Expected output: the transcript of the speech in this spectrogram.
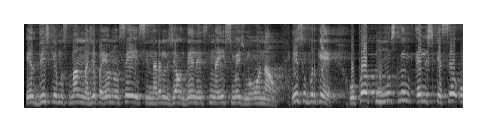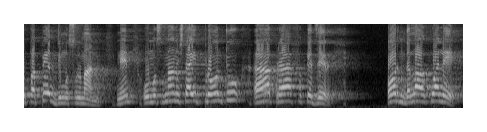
Ele diz que é muçulmano, mas epa, eu não sei se na religião dele ensina isso mesmo ou não. Isso porque o próprio muçulmano ele esqueceu o papel de muçulmano. Né? O muçulmano está aí pronto ah, para, quer dizer, ordem de Allah qual é?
